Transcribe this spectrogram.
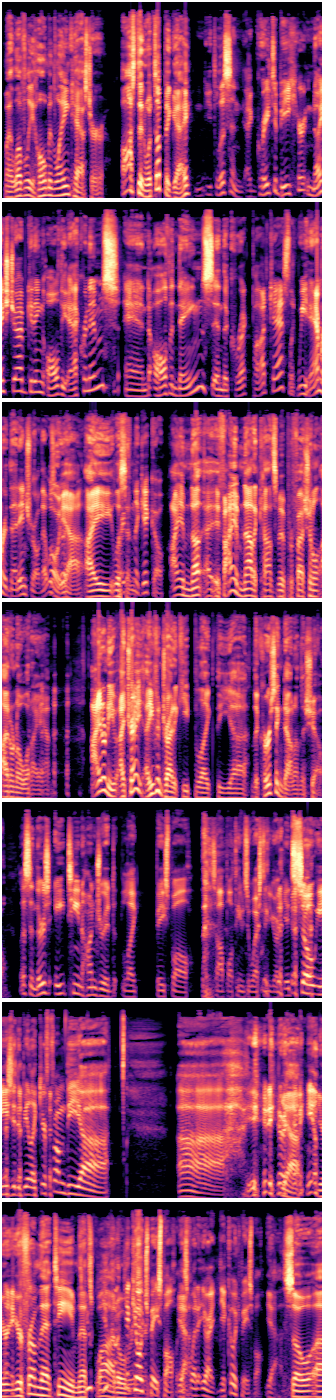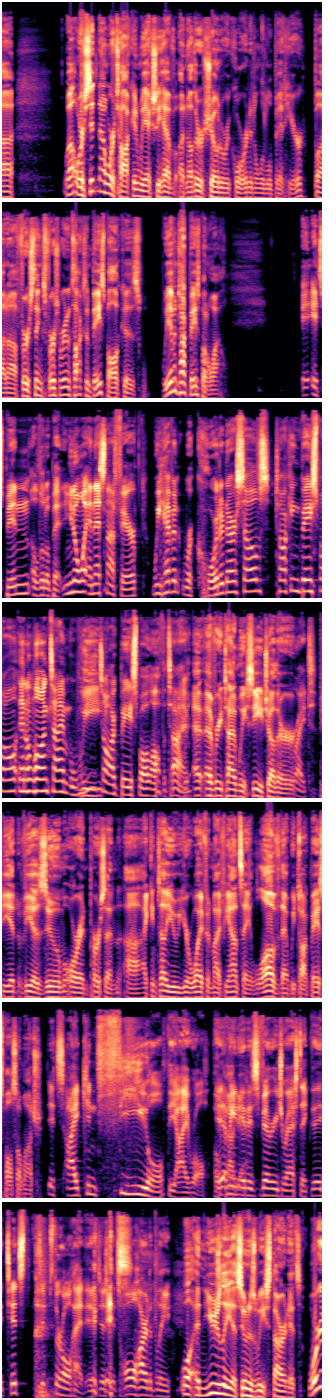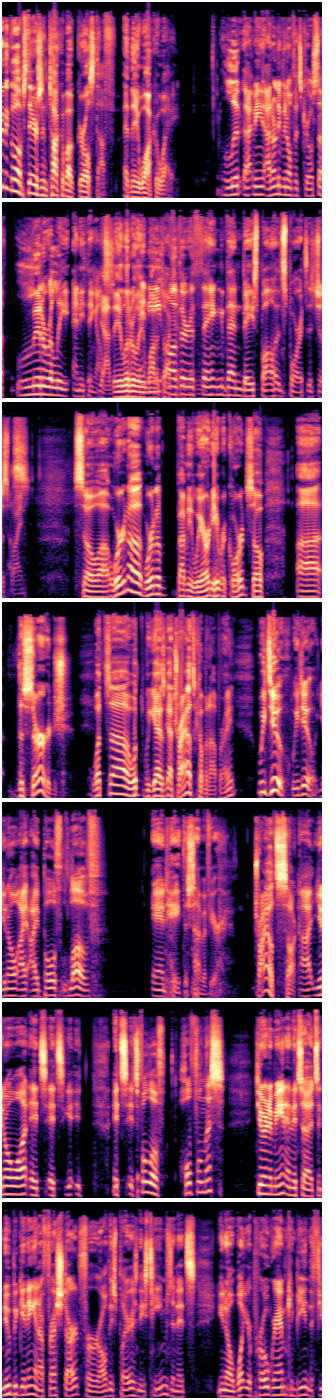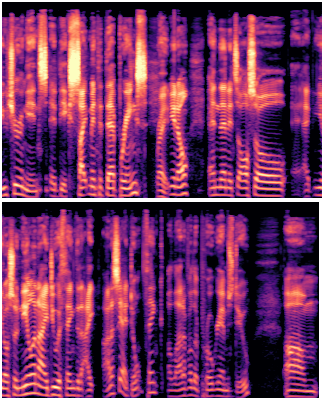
my lovely home in Lancaster. Austin, what's up, big guy? Listen, uh, great to be here. Nice job getting all the acronyms and all the names and the correct podcast. Like we hammered that intro. That was Oh good. yeah, I right listen. from the get go. I am not. If I am not a consummate professional, I don't know what I am. I don't even. I try. I even try to keep like the uh, the cursing down on the show. Listen, there's 1,800 like baseball and softball teams in Western New York. It's so easy to be like, you're from the. uh uh, you know yeah, I mean? you're you're from that team, that you, squad you, over you coach there. baseball. That's Yeah. what you're right. You coach baseball. Yeah. So, uh, well, we're sitting down, we're talking. We actually have another show to record in a little bit here. But uh, first things first, we're going to talk some baseball because we haven't talked baseball in a while. It- It's been a little bit. You know what? And that's not fair. We haven't recorded ourselves talking baseball in a long time. We, We- talk baseball all the time. Every time we see each other, Right. be it via Zoom or in person, uh, I can tell you, your wife and my fiance love that we talk baseball so much. It's I can feel the eye roll. I Oh, God, mean, yeah. it is very drastic. It tips tips their whole head. It just it's It's- wholeheartedly. Well, and usually as soon as we start, it's we're going to go upstairs and talk about girl stuff, and they walk away. Lit- I mean, I don't even know if it's girl stuff. Literally anything else. Yeah, they literally Any want to talk about other anything. thing than baseball and sports is just fine. So uh, we're gonna we're gonna. I mean, we already hit record. So uh, the surge. What's uh what we guys got tryouts coming up, right? We do, we do. You know, I, I both love and hate this time of year. Tryouts suck. Uh, you know what? It's it's it, it's it's full of hopefulness. Do you know what I mean? And it's a it's a new beginning and a fresh start for all these players and these teams. And it's you know what your program can be in the future and the the excitement that that brings. Right. You know, and then it's also uh, you know so Neil and I do a thing that I honestly I don't think a lot of other programs do. Um,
